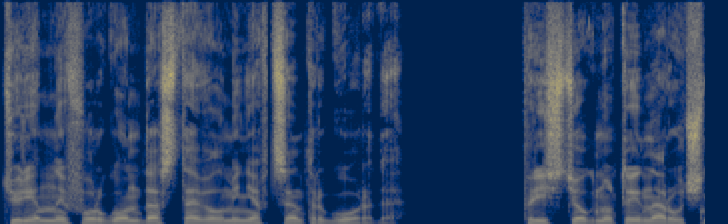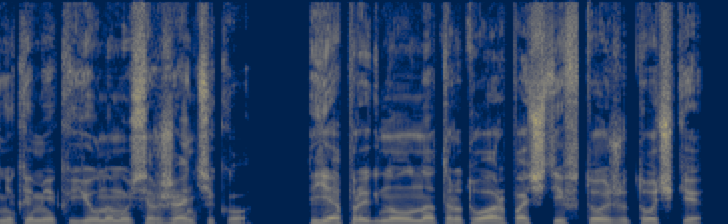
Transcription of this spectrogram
тюремный фургон доставил меня в центр города. Пристегнутый наручниками к юному сержантику, я прыгнул на тротуар почти в той же точке,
